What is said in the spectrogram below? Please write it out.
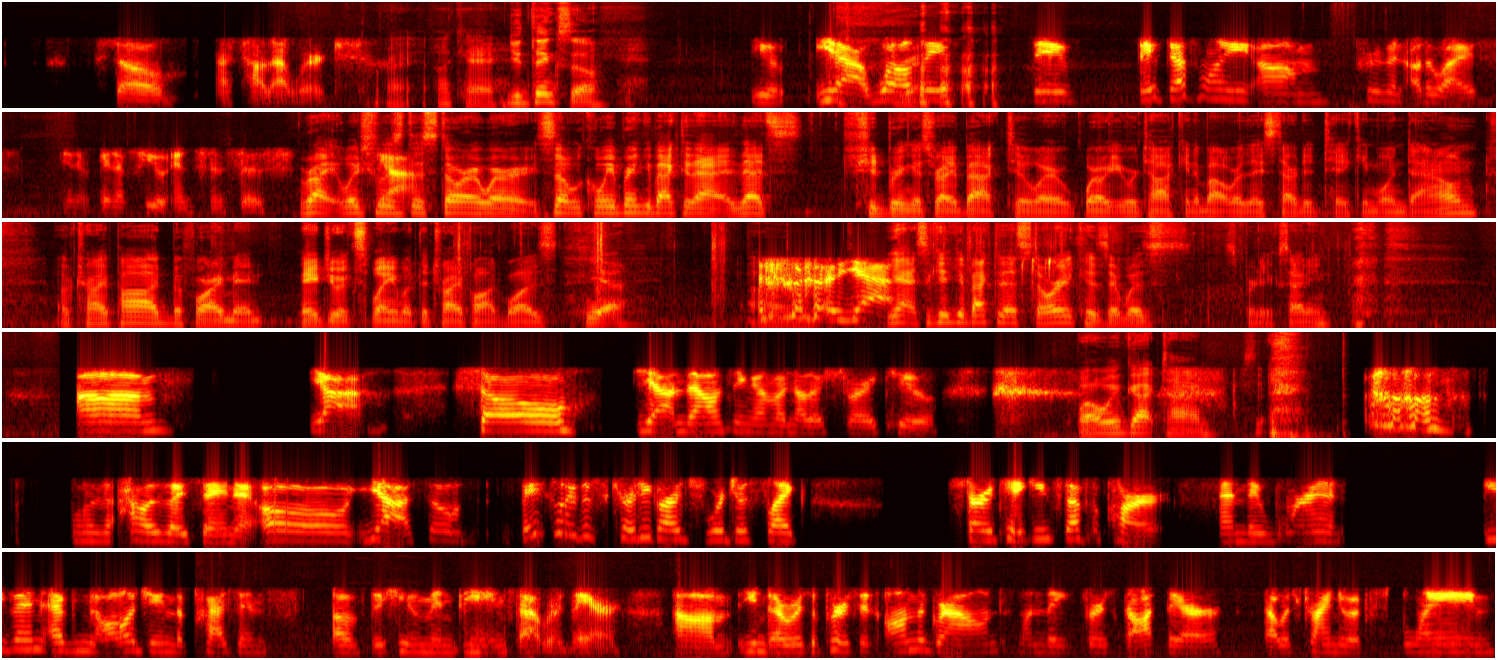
So that's how that works Right. Okay. You'd think so. you yeah well they they've they've definitely um, proven otherwise in a, in a few instances. Right, which was Yeah. the story where. So can we bring you back to that? That's should bring us right back to where where you were talking about where they started taking one down, a tripod. Before I made made you explain what the tripod was. Yeah. Um, yeah. yeah. So can you get back to that story because it was it's pretty exciting. Um. Yeah. So yeah, and now I'm thinking of another story too. well, we've got time. um, what was how was I saying it? Oh, yeah. So basically, the security guards were just like started taking stuff apart, and they weren't even acknowledging the presence of the human beings that were there. Um, you know, there was a person on the ground when they first got there that was trying to explain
